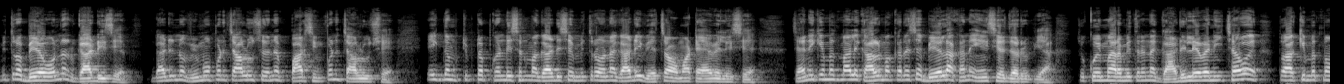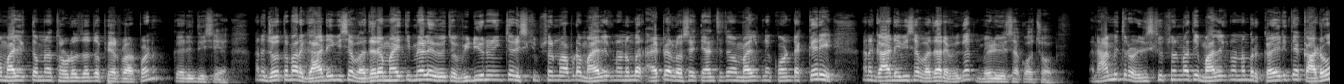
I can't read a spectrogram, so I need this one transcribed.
મિત્રો, બે ઓનર ગાડી છે. ગાડીનો વીમો પણ ચાલુ છે અને પાર્સિંગ પણ ચાલુ છે. એકદમ ટિપટપ કન્ડિશનમાં ગાડી છે. મિત્રો, અને ગાડી વેચાવા માટે આવેલી છે. જેની કિંમત માલિક હાલમાં કરે છે બે લાખ અને એંસી હજાર રૂપિયા. જો કોઈ મારા મિત્રને ગાડી લેવાની ઈચ્છા હોય, તો આ કિંમતમાં માલિક તમને થોડો જાતો ફેરફાર પણ કરી દેશે. અને જો તમારે ગાડી વિશે વધારે માહિતી મેળવી હોય, તો વિડીયોની નીચે ડિસ્ક્રિપ્શનમાં આપણે માલિકનો નંબર આપેલો છે. ત્યાંથી તમે માલિકને કોન્ટેક્ટ કરી અને ગાડી વિશે વધારે વિગત મેળવી શકો છો. અને આ મિત્રો ડિસ્ક્રિપ્શનમાંથી માલિકનો નંબર કઈ રીતે કાઢવો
